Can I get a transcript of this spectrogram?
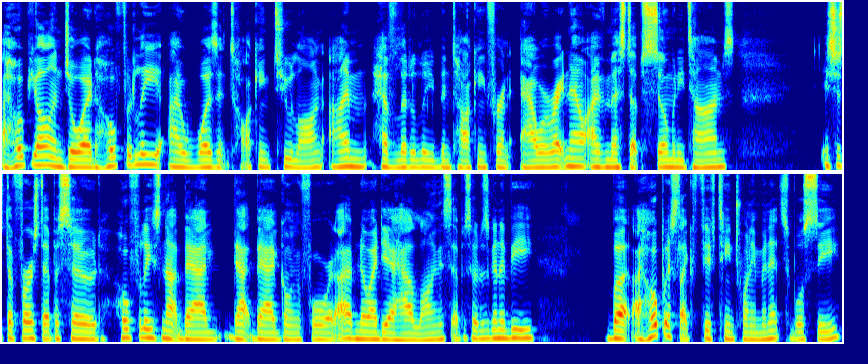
I hope y'all enjoyed. Hopefully, I wasn't talking too long. I'm have literally been talking for an hour right now. I've messed up so many times. It's just the first episode. Hopefully, it's not bad that bad going forward. I have no idea how long this episode is going to be, but I hope it's like 15 20 minutes. We'll see.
